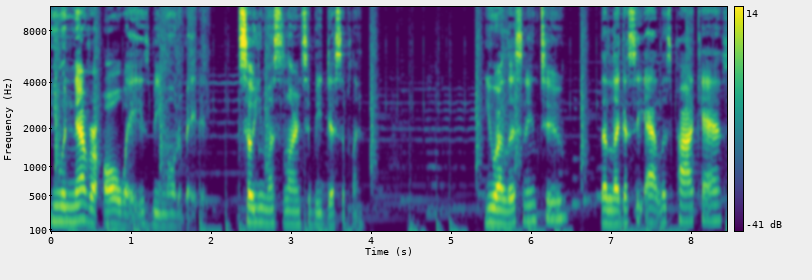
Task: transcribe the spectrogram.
You will never always be motivated, so you must learn to be disciplined. You are listening to the Legacy Atlas podcast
